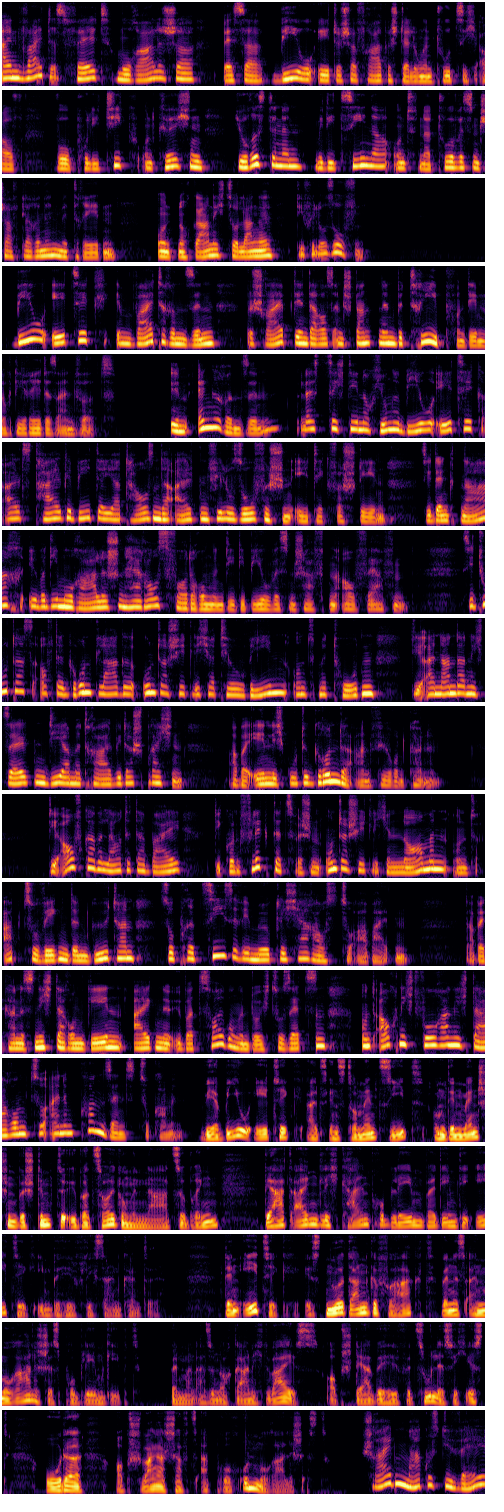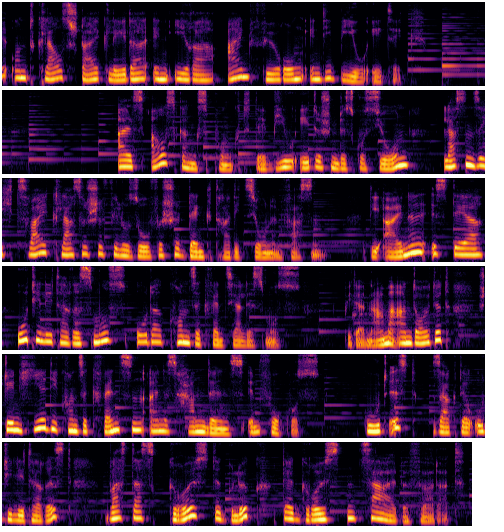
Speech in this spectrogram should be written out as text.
Ein weites Feld moralischer, besser bioethischer Fragestellungen tut sich auf, wo Politik und Kirchen, Juristinnen, Mediziner und Naturwissenschaftlerinnen mitreden und noch gar nicht so lange die Philosophen. Bioethik im weiteren Sinn beschreibt den daraus entstandenen Betrieb, von dem noch die Rede sein wird. Im engeren Sinn lässt sich die noch junge Bioethik als Teilgebiet der jahrtausendealten philosophischen Ethik verstehen. Sie denkt nach über die moralischen Herausforderungen, die die Biowissenschaften aufwerfen. Sie tut das auf der Grundlage unterschiedlicher Theorien und Methoden, die einander nicht selten diametral widersprechen, aber ähnlich gute Gründe anführen können. Die Aufgabe lautet dabei, die Konflikte zwischen unterschiedlichen Normen und abzuwägenden Gütern so präzise wie möglich herauszuarbeiten. Dabei kann es nicht darum gehen, eigene Überzeugungen durchzusetzen und auch nicht vorrangig darum, zu einem Konsens zu kommen. Wer Bioethik als Instrument sieht, um den Menschen bestimmte Überzeugungen nahezubringen, der hat eigentlich kein Problem, bei dem die Ethik ihm behilflich sein könnte. Denn Ethik ist nur dann gefragt, wenn es ein moralisches Problem gibt, wenn man also noch gar nicht weiß, ob Sterbehilfe zulässig ist oder ob Schwangerschaftsabbruch unmoralisch ist. Schreiben Markus Duvel und Klaus Steigleder in ihrer Einführung in die Bioethik. Als Ausgangspunkt der bioethischen Diskussion lassen sich zwei klassische philosophische Denktraditionen fassen. Die eine ist der Utilitarismus oder Konsequenzialismus. Wie der Name andeutet, stehen hier die Konsequenzen eines Handelns im Fokus. Gut ist, sagt der Utilitarist, was das größte Glück der größten Zahl befördert.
